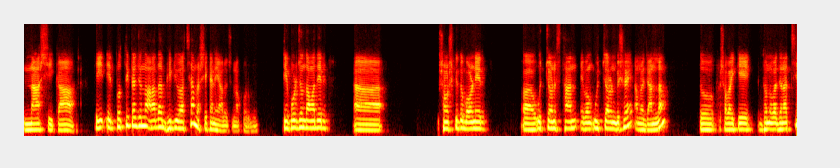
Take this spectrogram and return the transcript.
নাসিকা। এই, এর প্রত্যেকটার জন্য আলাদা ভিডিও আছে, আমরা সেখানে আলোচনা করব। এ পর্যন্ত আমাদের সংস্কৃত বর্ণের উচ্চারণ স্থান এবং উচ্চারণ বিষয়ে আমরা জানলাম। তো সবাইকে ধন্যবাদ জানাচ্ছি।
